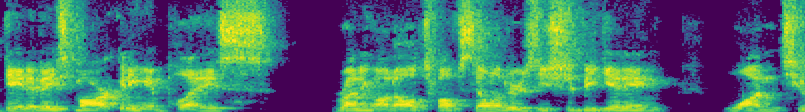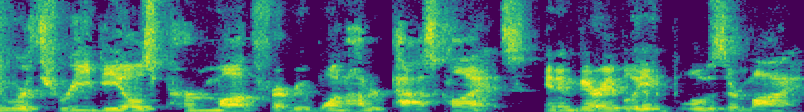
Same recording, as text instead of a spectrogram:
database marketing in place running on all 12 cylinders, you should be getting one, two, or three deals per month for every 100 past clients. And invariably, it blows their mind.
